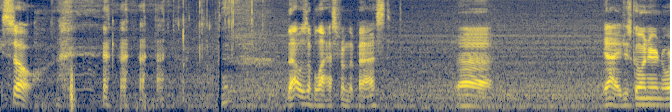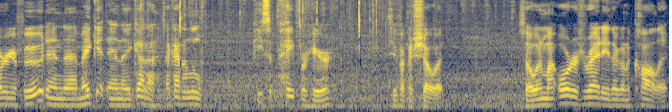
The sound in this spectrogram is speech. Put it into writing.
Okay, so that was a blast from the past. Uh, yeah, you just go in there and order your food and uh, make it. And I got a, I got a little piece of paper here. See if I can show it. So when my order's ready, they're gonna call it.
